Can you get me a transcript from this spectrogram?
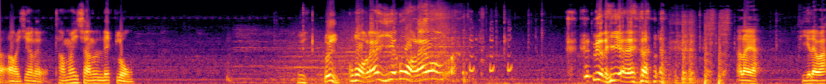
อเอาไอ้เชี่ยอะไรทำให้ฉันเล็กลงเฮ้ยเฮ้ยกูบอกแล้วไอ้เฮียกูบอกแล้ว เลือดไอ้เฮียอะไรอะไรอะ ผีอะไรวะ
